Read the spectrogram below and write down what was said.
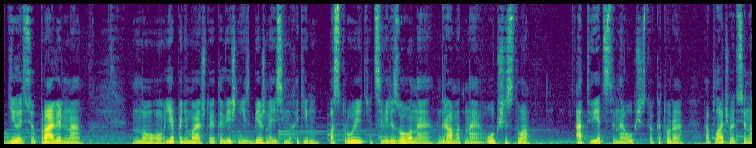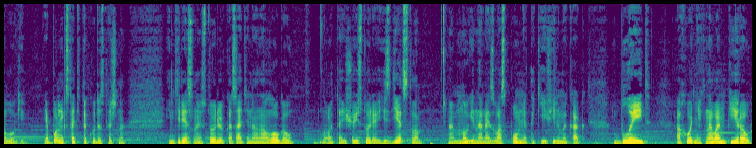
делать все правильно. Но я понимаю, что эта вещь неизбежна, если мы хотим построить цивилизованное, грамотное общество, ответственное общество, которое оплачивает все налоги. Я помню, кстати, такую достаточно интересную историю касательно налогов. Ну, это еще история из детства. Многие, наверное, из вас помнят такие фильмы, как «Блейд», «Охотник на вампиров»,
